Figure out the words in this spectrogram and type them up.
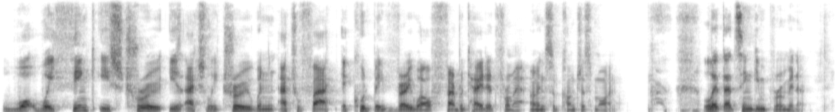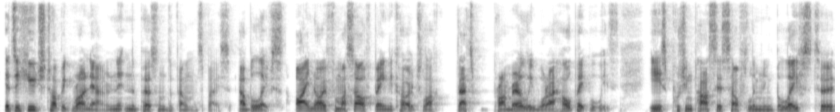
what we think is true is actually true, when in actual fact, it could be very well fabricated from our own subconscious mind. Let that sink in for a minute. It's a huge topic right now in, in the personal development space, our beliefs. I know for myself, being a coach, like that's primarily what I help people with is pushing past their self-limiting beliefs to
